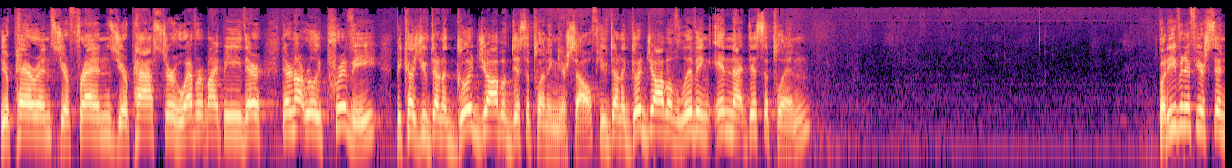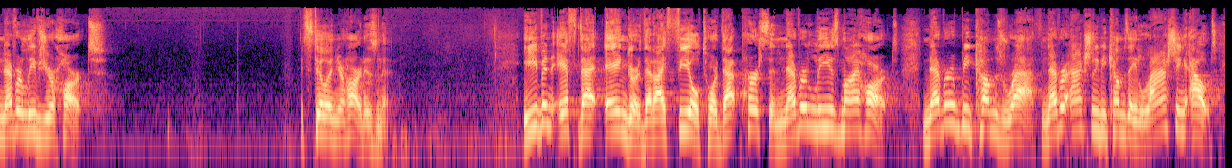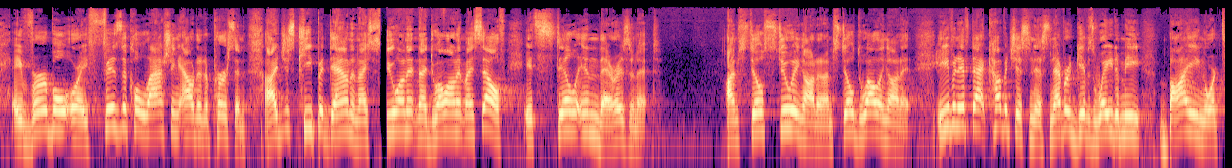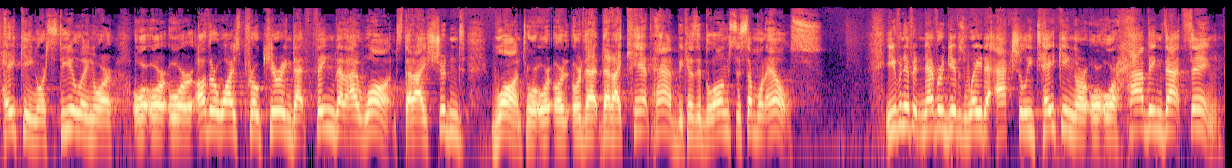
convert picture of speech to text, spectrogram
Your parents, your friends, your pastor, whoever it might be, they're, they're not really privy because you've done a good job of disciplining yourself. You've done a good job of living in that discipline. But even if your sin never leaves your heart, it's still in your heart, isn't it? Even if that anger that I feel toward that person never leaves my heart, never becomes wrath, never actually becomes a lashing out, a verbal or a physical lashing out at a person, I just keep it down and I stew on it and I dwell on it myself, it's still in there, isn't it? I'm still stewing on it. I'm still dwelling on it. Even if that covetousness never gives way to me buying or taking or stealing or, or, or, or otherwise procuring that thing that I want, that I shouldn't want, or, or, or, or that, that I can't have because it belongs to someone else. Even if it never gives way to actually taking or, or, or having that thing,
